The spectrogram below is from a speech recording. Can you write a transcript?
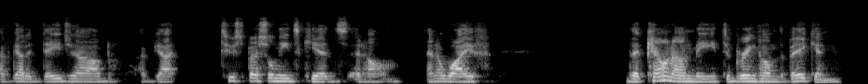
I've got a day job, I've got two special needs kids at home and a wife that count on me to bring home the bacon.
